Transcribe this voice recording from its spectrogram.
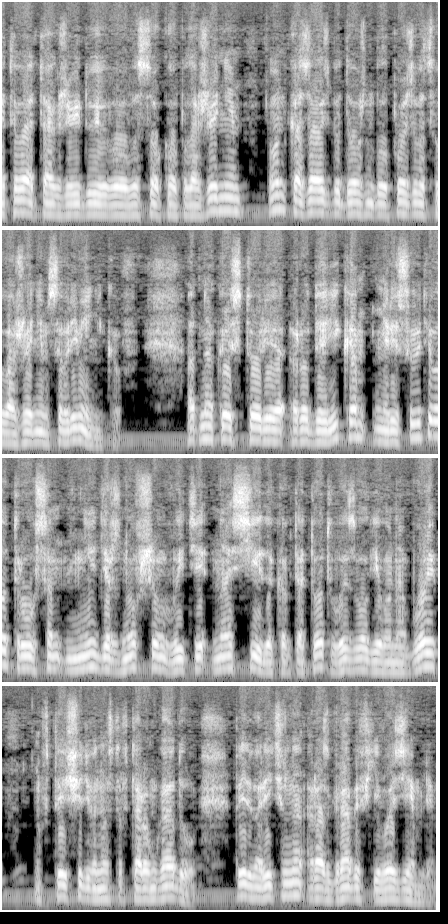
этого, а также ввиду его высокого положения, он, казалось бы, должен был пользоваться уважением современников. Однако история Родерика рисует его трусом, не дерзнувшим выйти на Сида, когда тот вызвал его на бой в 1092 году, предварительно разграбив его земли.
